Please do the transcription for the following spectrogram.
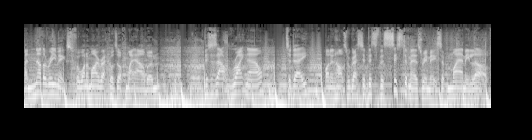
another remix for one of my records off my album. This is out right now, today, on Enhanced Progressive. This is the Systemez remix of Miami Love.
